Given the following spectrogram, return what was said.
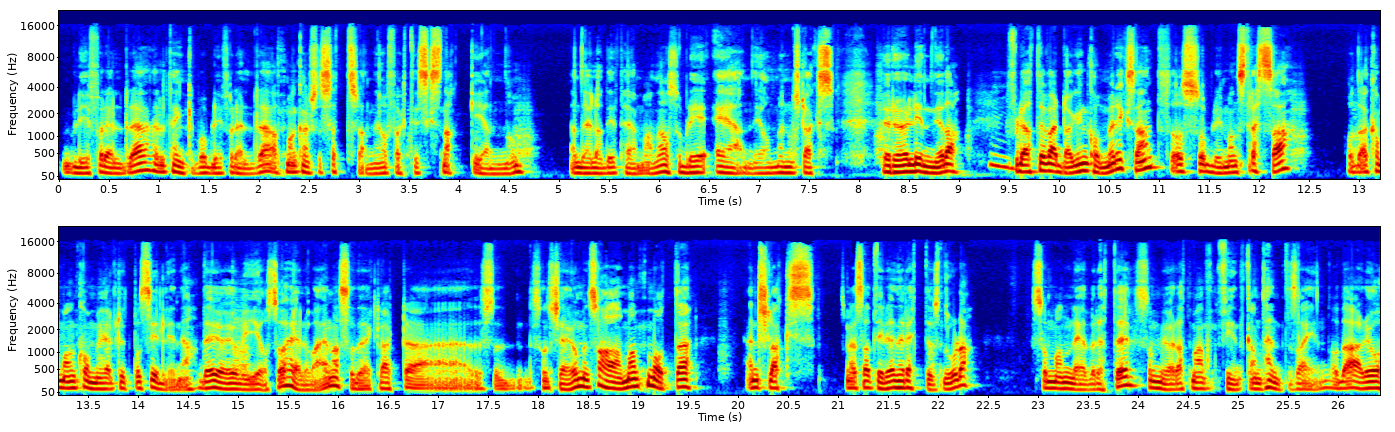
bli foreldre, eller tenke på å bli foreldre. At man kanskje setter seg ned og faktisk snakker gjennom en del av de temaene, og så bli enige om en slags rød linje, da. Fordi at hverdagen kommer, ikke sant, og så blir man stressa. Og da kan man komme helt ut på sidelinja. Det gjør jo vi også hele veien. altså det er klart, sånn så, Sånt skjer jo. Men så har man på en måte en slags, som jeg sa tidligere, en rettesnor da, som man lever etter, som gjør at man fint kan hente seg inn. Og da er det jo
